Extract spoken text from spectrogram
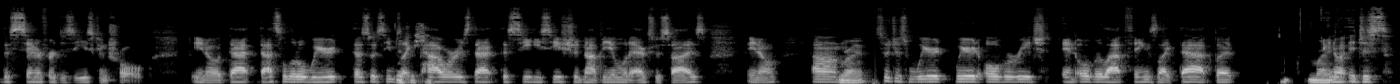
the center for disease control? You know that that's a little weird. That's what seems like powers that the cdc should not be able to exercise you know um Right. so just weird weird overreach and overlap things like that but Right. you know it just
